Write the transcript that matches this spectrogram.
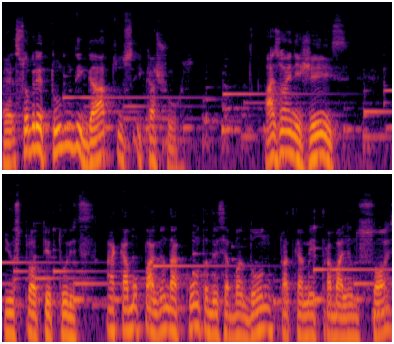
é, sobretudo de gatos e cachorros. As ONGs e os protetores acabam pagando a conta desse abandono, praticamente trabalhando sós,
